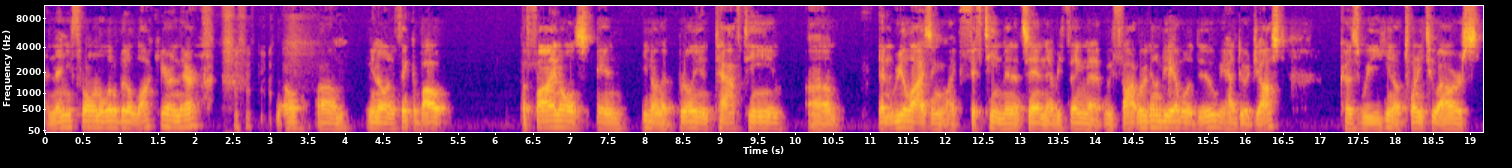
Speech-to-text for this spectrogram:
and then you throw in a little bit of luck here and there. you know, um, you know, I think about the finals and you know that brilliant Taft team, um, and realizing like 15 minutes in everything that we thought we were going to be able to do, we had to adjust because we, you know, 22 hours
